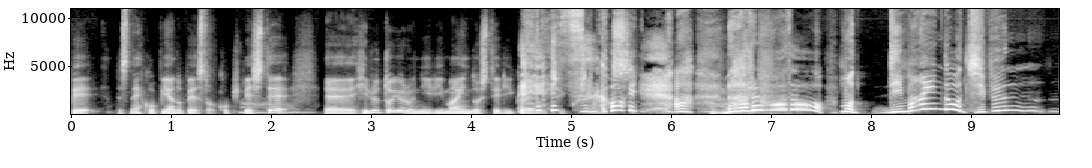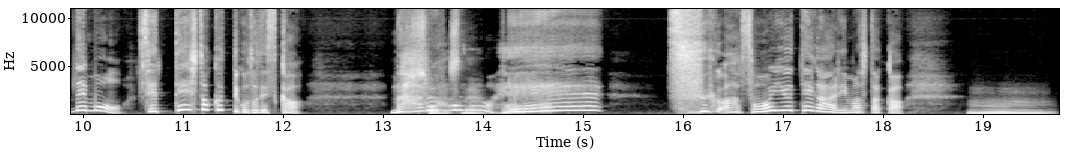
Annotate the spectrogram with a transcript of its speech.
ペですね、コピーペースト、コピペして、えー昼と夜にリマインドして理解をチェック すごいしています。。あ、なるほど。もう、リマインドを自分でも設定しとくってことですか。なるほそうですねど。へえ。すごい。あ、そういう手がありましたか。うん。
